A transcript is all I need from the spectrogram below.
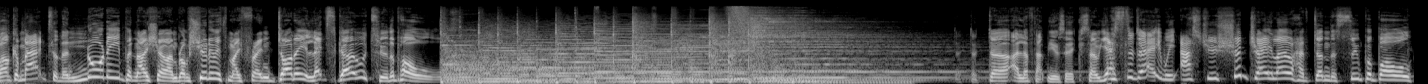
Welcome back to the Naughty But Nice Show. I'm Rob Shooter with my friend Donny. Let's go to the polls. I love that music. So yesterday we asked you, should J-Lo have done the Super Bowl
